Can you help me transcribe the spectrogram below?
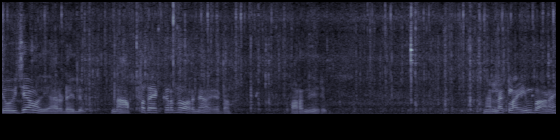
ചോദിച്ചാൽ മതി ആരുടെയും നാൽപ്പത് ഏക്കർ എന്ന് പറഞ്ഞാൽ കേട്ടോ. പറഞ്ഞു തരും. നല്ല ക്ലൈമ്പാണേ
